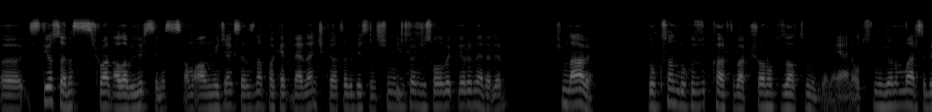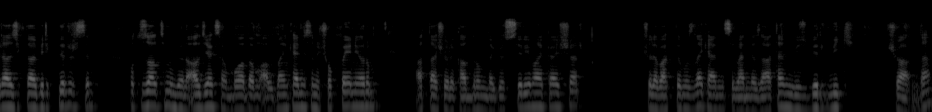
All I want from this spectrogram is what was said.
e, istiyorsanız şu an alabilirsiniz. Ama almayacaksanız da paketlerden çıkartabilirsiniz. Şimdi ilk önce sol bekleri önerelim. Şimdi abi 99'luk kartı bak şu an 36 milyona. Yani 30 milyonun varsa birazcık daha biriktirirsin. 36 milyonu alacaksan bu adamı al. Ben kendisini çok beğeniyorum. Hatta şöyle kadromu da göstereyim arkadaşlar. Şöyle baktığımızda kendisi bende zaten 101'lik şu anda.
